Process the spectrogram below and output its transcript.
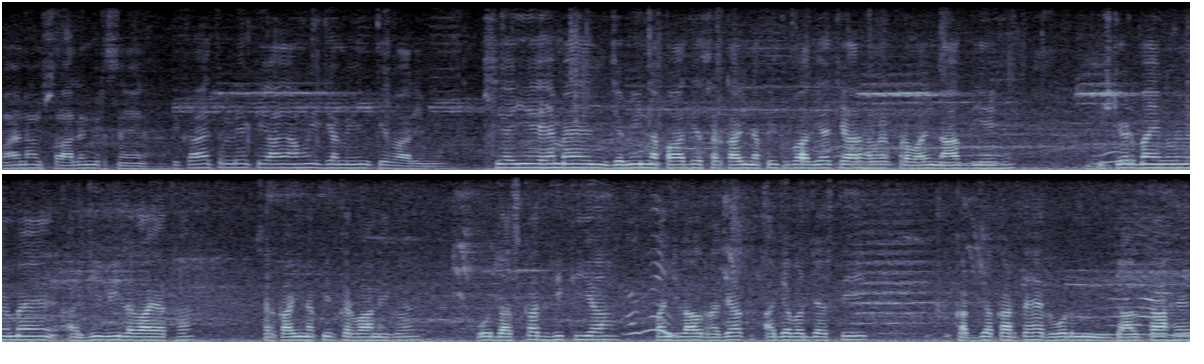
मेरा नाम सालेंद्र सेन है। शिकायत लेके आया हूँ ज़मीन के बारे में। ये है, मैं ज़मीन नपा दिया, सरकारी नपी करवा दिया, चार हल्का पड़वाई नाप दिए हैं। स्टेट बैंक में मैं अर्जी भी लगाया था, सरकारी नपीद करवाने का। वो दस्खत भी किया। पंचलाल रजक ज़बरदस्ती कब्जा करता है रोड डालता है।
